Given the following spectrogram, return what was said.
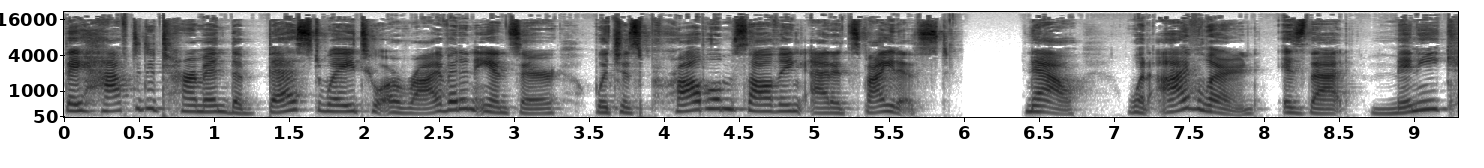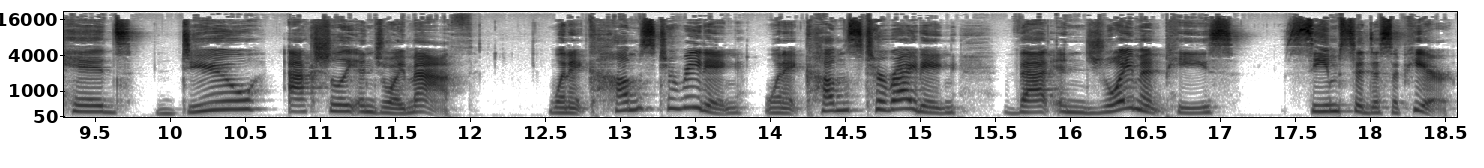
They have to determine the best way to arrive at an answer, which is problem solving at its finest. Now, what I've learned is that many kids do actually enjoy math. When it comes to reading, when it comes to writing, that enjoyment piece seems to disappear.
